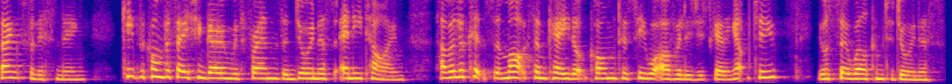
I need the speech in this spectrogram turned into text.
Thanks for listening. Keep the conversation going with friends and join us anytime. Have a look at stmarksmk.com to see what our village is getting up to. You're so welcome to join us.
